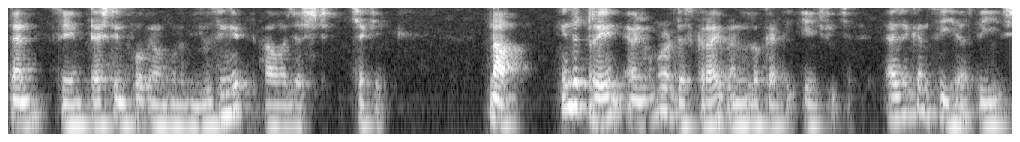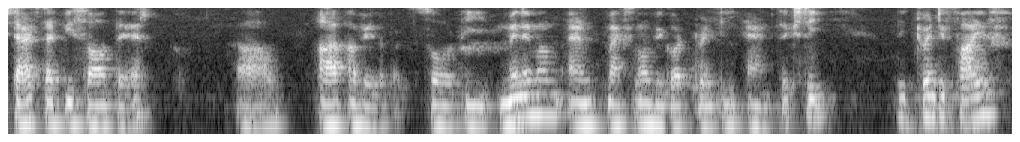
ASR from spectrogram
Then same test info, we are going to be using it, however just checking. Now, in the train, I'm going to describe and look at the age feature. As you can see here, the stats that we saw there uh, are available. So the minimum and maximum we got 20 and 60. The 25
